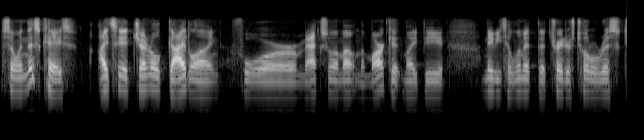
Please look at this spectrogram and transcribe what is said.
So in this case, I'd say a general guideline for maximum amount in the market might be maybe to limit the trader's total risk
